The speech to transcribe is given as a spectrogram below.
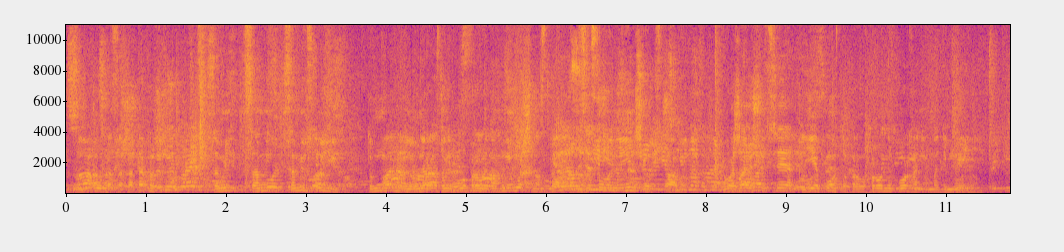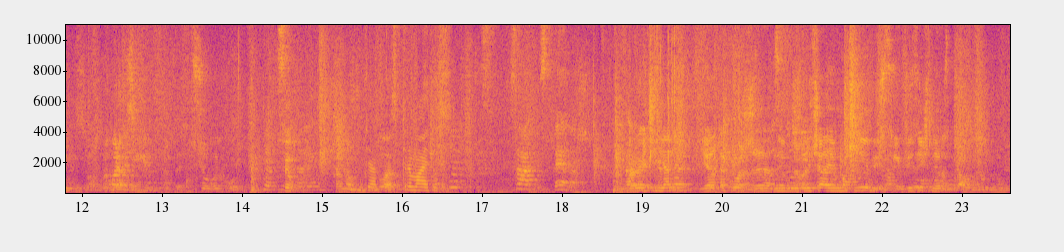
в показах, а також самі, самі, самі в своїх. Тому е, ні разу не було проведено ні очна справа, не з'ясовано інші обставини. Вважаю, що це є помста правоохоронних органів наді мною. Дякую, тримайтесь. До речі, я, не, я також е, не виключаю можливість фізичної розправи наді мною.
